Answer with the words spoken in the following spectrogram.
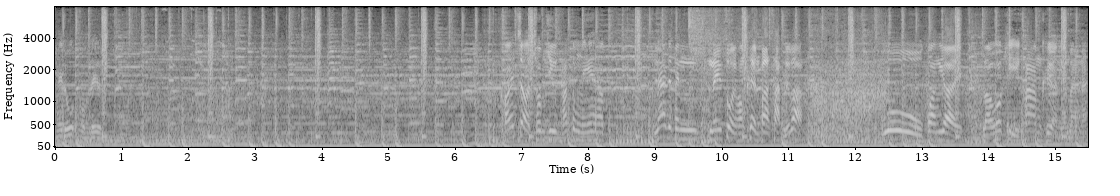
ไม่รู้ผมลืมขอให้จอดชมทิวทัศน์ตรงนี้ครับ น่าจะเป็นในส่วนของเขื่อนป่าสักหรือเปล่าโอ้กว้างใหญ่ เราก็ขี่ข้ามเขื่อนกันมานะ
